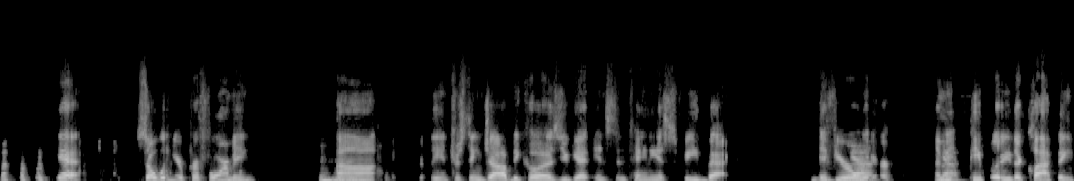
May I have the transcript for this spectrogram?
yeah. So when you're performing, Mhm, uh, really interesting job because you get instantaneous feedback. if mhm. you're yeah, aware. I mean, people are either clapping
